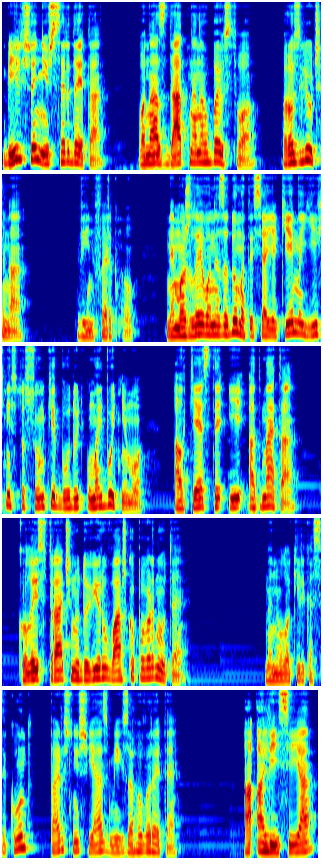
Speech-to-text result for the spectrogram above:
Більше, ніж сердита. Вона здатна на вбивство, розлючена. Він фиркнув. Неможливо не задуматися, якими їхні стосунки будуть у майбутньому. Алкести і Адмета. Колись втрачену довіру важко повернути. Минуло кілька секунд, перш ніж я зміг заговорити. А Алісія?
